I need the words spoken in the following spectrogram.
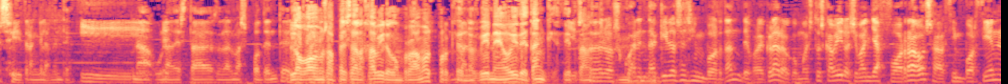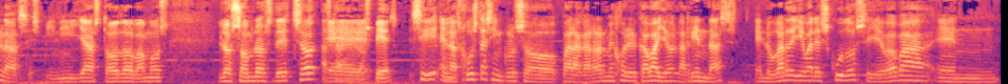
Sí, tranquilamente. Y Una, una de estas, de las más potentes. Luego vamos a pesar, Javi, lo comprobamos porque Vale. nos viene hoy de tanque, Y esto de ciertamente. los 40 kilos es importante, porque claro, como estos caballeros iban ya forrados al 100%, las espinillas, todo, vamos, los hombros, de hecho... Hasta eh, los pies. Sí, en las justas incluso para agarrar mejor el caballo, las riendas, en lugar de llevar escudos, se llevaba en,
